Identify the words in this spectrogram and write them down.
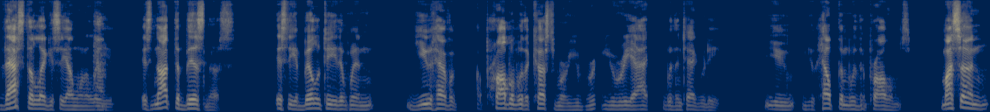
That's the legacy I want to leave. It's not the business. It's the ability that when you have a, a problem with a customer, you re- you react with integrity you you help them with their problems. My son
